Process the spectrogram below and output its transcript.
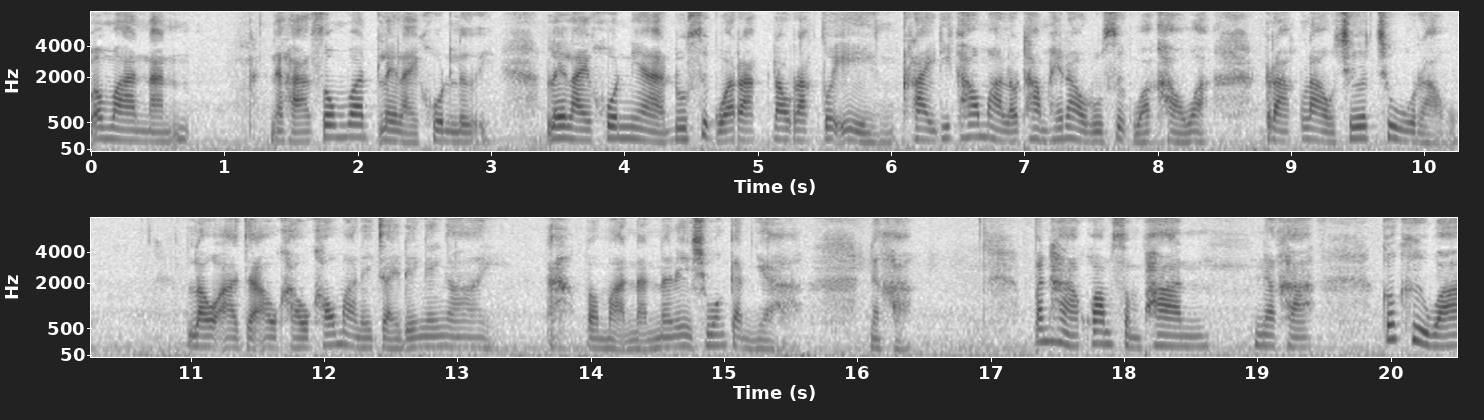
ประมาณนั้นนะคะส้มว่าหลาย ๆ คนเลย หลาย ๆ คนเนี่ยรู้สึกว่ารักเรารักตัวเอง ใครที่เข้ามาแล้วทำให้เรารู้สึกว่าเขาอะรักเราเชิดชูเรา เราอาจจะเอาเขาเข้ามาในใจได้ง่าย ๆอะประมาณนั้นนะในช่วงกันยานะคะ ปัญหาความสัมพันธ์นะคะ ก็คือว่า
